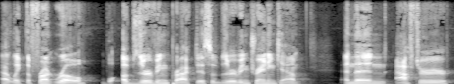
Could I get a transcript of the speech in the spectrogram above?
at like the front row, observing practice, observing training camp, and then after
